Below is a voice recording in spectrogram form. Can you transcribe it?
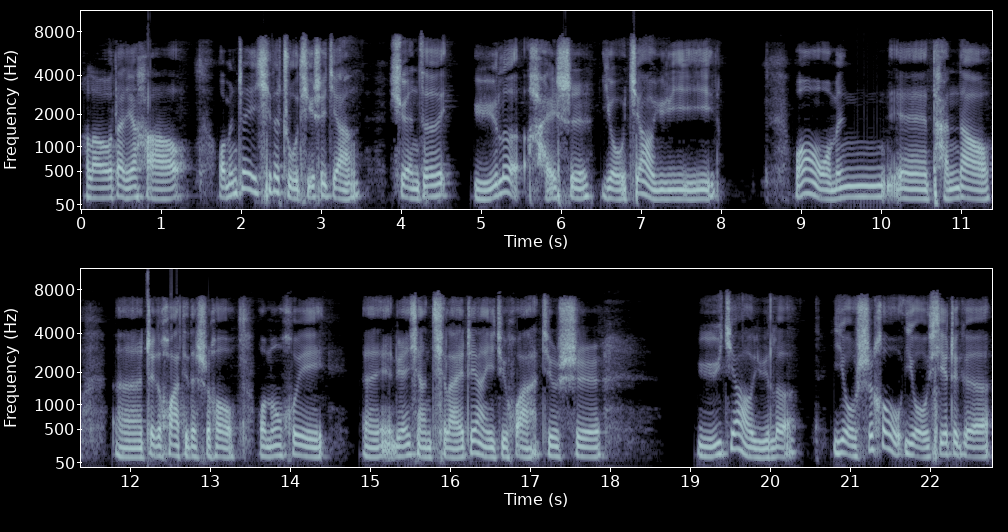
Hello，大家好。我们这一期的主题是讲选择娱乐还是有教育意义。往往我们呃谈到呃这个话题的时候，我们会呃联想起来这样一句话，就是寓教于乐。有时候有些这个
